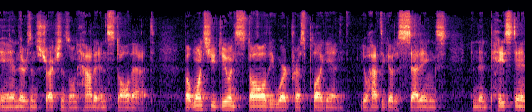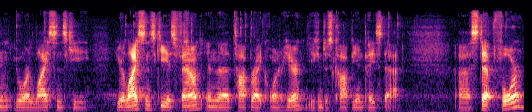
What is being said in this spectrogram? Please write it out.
and there's instructions on how to install that. But once you do install the WordPress plugin, you'll have to go to settings and then paste in your license key. Your license key is found in the top right corner here. You can just copy and paste that. Uh, step four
